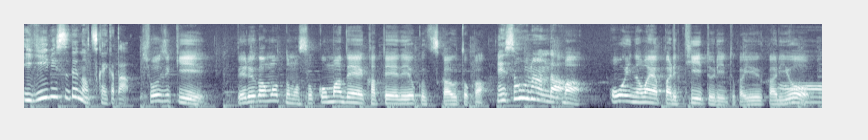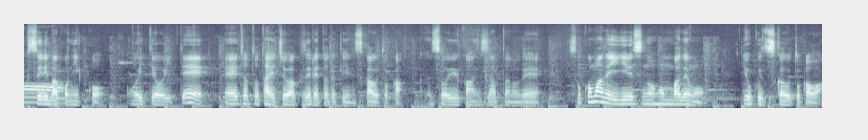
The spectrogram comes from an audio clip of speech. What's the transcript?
イギリスでの使い方。正直ベルガモットもそこまで家庭でよく使うとか。えそうなんだ、まあ多いのはやっぱりティートリーとかユー。カリを薬箱に1個置いておいて、えーちょっと体調が崩れた時に使うとかそういう感じだったのでそこまでイギリスの本場でもよく使うとかは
